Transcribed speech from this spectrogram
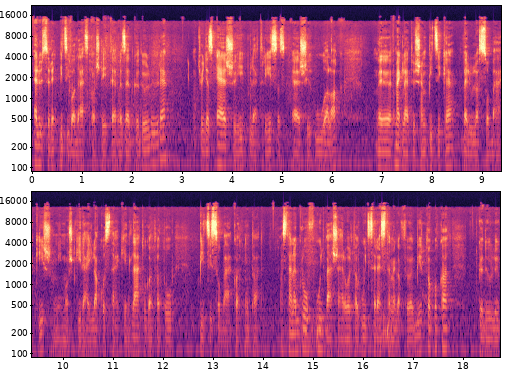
Először egy pici vadászkastély tervezett Gödöllőre, úgyhogy az első épületrész, az első ú alak meglehetősen picike, belül a szobák is, ami most királyi lakosztályként látogatható, pici szobákat mutat. Aztán a gróf úgy vásárolta, úgy szerezte meg a földbirtokokat, Gödöllő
